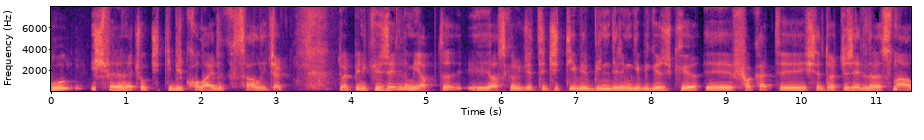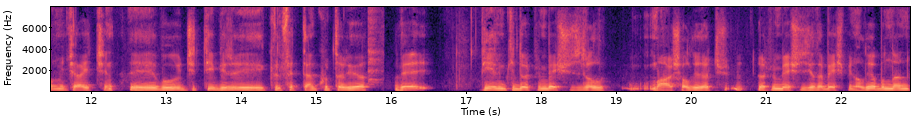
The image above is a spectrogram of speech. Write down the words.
bu işverene çok ciddi bir kolaylık sağlayacak. 4250 mi yaptı e, asgari ücreti? Ciddi bir bindirim gibi gözüküyor. E, fakat e, işte 450 lirasını almayacağı için e, bu ciddi bir e, külfetten kurtarıyor. Ve diyelim ki 4500 liralık maaş alıyor, 4500 ya da 5000 alıyor. Bunların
